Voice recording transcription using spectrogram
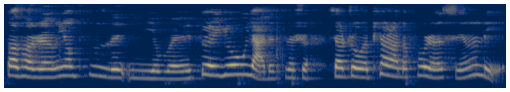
稻草人用自以为最优雅的姿势向这位漂亮的夫人行礼。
